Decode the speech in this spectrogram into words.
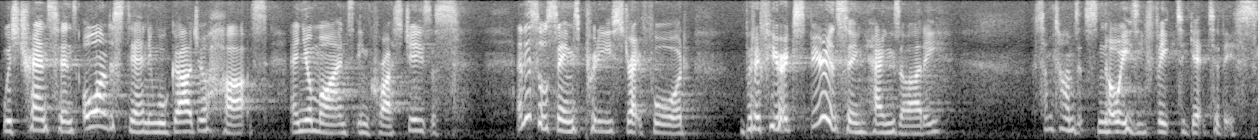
which transcends all understanding, will guard your hearts and your minds in Christ Jesus. And this all seems pretty straightforward, but if you're experiencing anxiety, sometimes it's no easy feat to get to this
